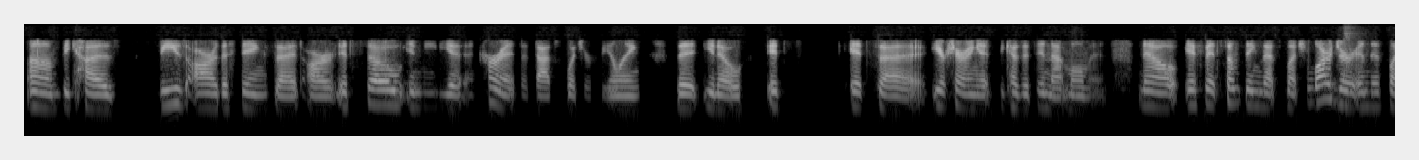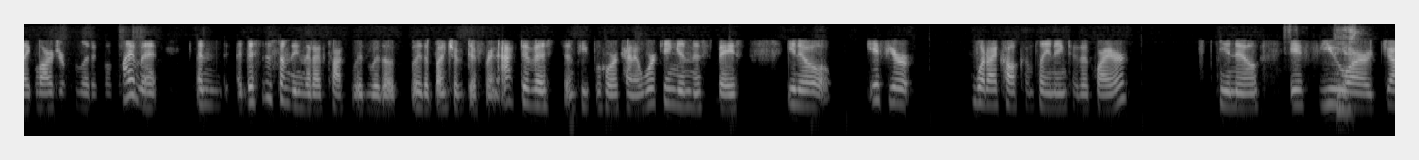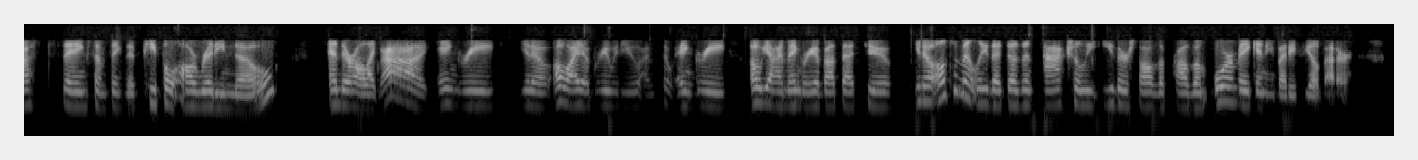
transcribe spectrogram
um, because these are the things that are. It's so immediate and current that that's what you're feeling. That you know it's it's uh, you're sharing it because it's in that moment. Now, if it's something that's much larger in this like larger political climate, and this is something that I've talked with with a with a bunch of different activists and people who are kind of working in this space. You know, if you're what I call complaining to the choir, you know, if you yeah. are just saying something that people already know and they're all like, ah, angry, you know, oh, I agree with you. I'm so angry. Oh, yeah, I'm angry about that too. You know, ultimately, that doesn't actually either solve the problem or make anybody feel better.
